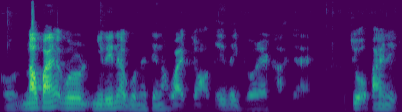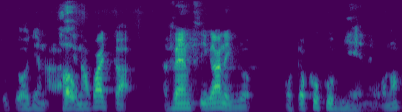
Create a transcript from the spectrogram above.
ဟိုနောက်ပိုင်းအခုညီလေးနဲ့အခုနဲ့ dinner white ကြောင့်အသေးစိတ်ပြောတဲ့အခါကျရင်အကျိုးအပိုင်းတွေကိုပြောချင်တာ dinner white က advance ကနေပြီးတော့ဟိုတစ်ခုခုမြင်တယ်ပေါ့နော်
